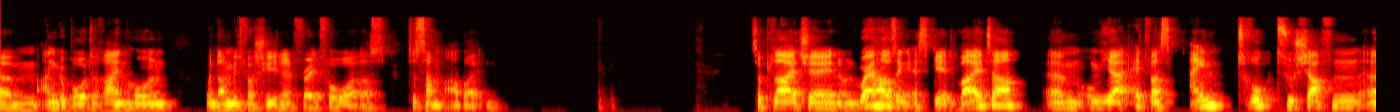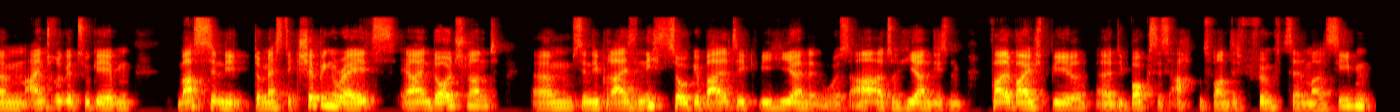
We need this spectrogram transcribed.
ähm, Angebote reinholen und dann mit verschiedenen Freight Forwarders zusammenarbeiten. Supply Chain und Warehousing, es geht weiter um hier etwas Eindruck zu schaffen, ähm, Eindrücke zu geben. Was sind die Domestic Shipping Rates? Ja, in Deutschland ähm, sind die Preise nicht so gewaltig wie hier in den USA. Also hier an diesem Fallbeispiel, äh, die Box ist 28,15 mal 7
